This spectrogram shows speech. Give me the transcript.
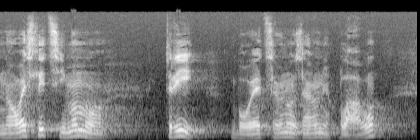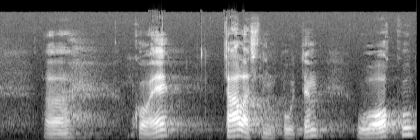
na ovoj slici imamo tri boje, crveno, zeleno i plavu, koje talasnim putem u oku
